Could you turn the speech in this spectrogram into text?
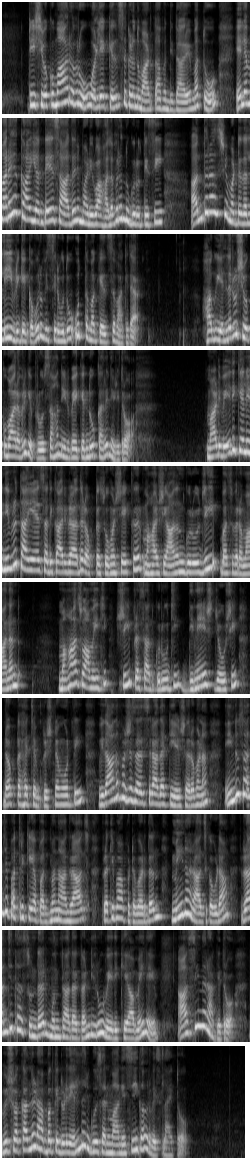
ಟಿ. ಶಿವಕುಮಾರ್ ಅವರು ಒಳ್ಳೆಯ ಕೆಲಸಗಳನ್ನು ಮಾಡ್ತಾ ಬಂದಿದ್ದಾರೆ ಮತ್ತು ಎಲೆಮರೆಯ ಕಾಯಿಯಂತೆ ಸಾಧನೆ ಮಾಡಿರುವ ಹಲವರನ್ನು ಗುರುತಿಸಿ ಅಂತಾರಾಷ್ಟ್ರೀಯ ಮಟ್ಟದಲ್ಲಿ ಇವರಿಗೆ ಗೌರವಿಸಿರುವುದು ಉತ್ತಮ ಕೆಲಸವಾಗಿದೆ. ಹಾಗೂ ಎಲ್ಲರೂ ಶಿವಕುಮಾರ್ ಅವರಿಗೆ ಪ್ರೋತ್ಸಾಹ ನೀಡಬೇಕೆಂದು ಕರೆ ನೀಡಿದರು. ಮಾಡಿ ವೇದಿಕೆಯಲ್ಲಿ ನಿವೃತ್ತ ಐಎಎಸ್ ಅಧಿಕಾರಿಗಳಾದ doctor Somashekhar, Maharshi Anand Guruji, Basavaramanand, Mahaswamiji Shri Prasad Guruji, Dinesh Joshi, doctor H M Krishnamurthy, Vidhana Parishat ಸದಸ್ಯರಾದ ಟಿ ಎ ಶರವಣ, ಇಂದು ಸಂಜೆ ಪತ್ರಿಕೆಯ ಪದ್ಮನಾಗರಾಜ್, ಪ್ರತಿಭಾ ಪಟವರ್ಧನ್, ಮೀನಾ ರಾಜ್ಗೌಡ, ರಂಜಿತಾ ಸುಂದರ್ ಮುಂತಾದ ಗಣ್ಯರು ವೇದಿಕೆಯ ಮೇಲೆ ಆಸೀನರಾಗಿದ್ದರು. ವಿಶ್ವ ಕನ್ನಡ ಹಬ್ಬಕ್ಕೆ ದುಡಿದ ಎಲ್ಲರಿಗೂ ಸನ್ಮಾನಿಸಿ ಗೌರವಿಸಲಾಯಿತು.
